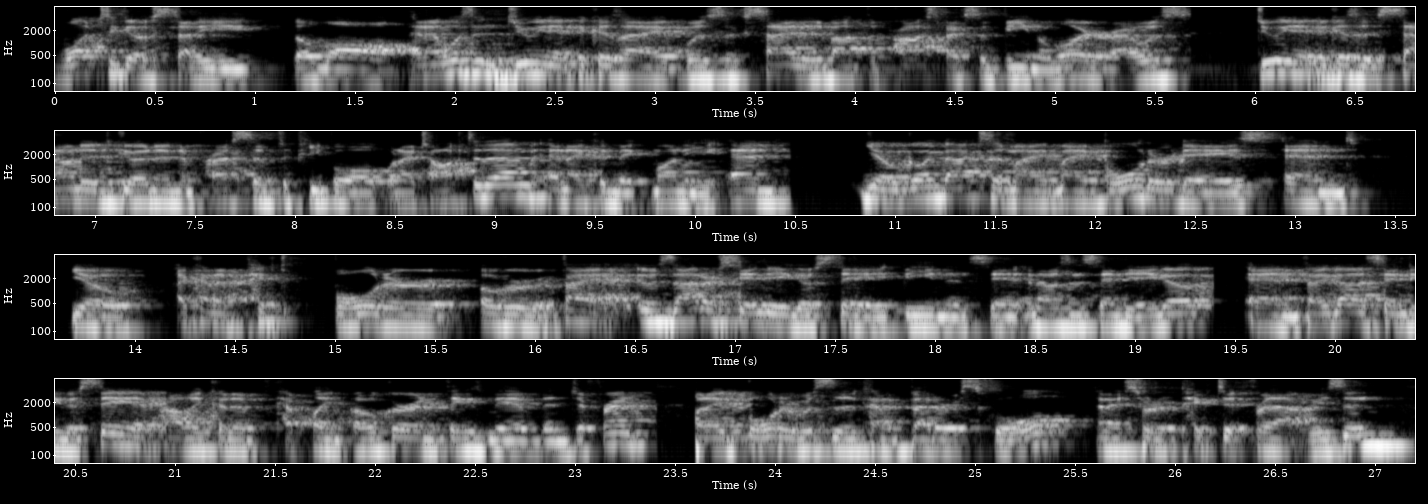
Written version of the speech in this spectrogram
want to go study the law. And i wasn't doing it because i was excited about the prospects of being a lawyer. I was doing it because it sounded good and impressive to people when i talked to them and i could make money. And you know, going back to my my Boulder days, and you know, I kind of picked Boulder over if I it was that or San Diego State being in San and I was in San Diego. And if I got to San Diego State, I probably could have kept playing poker and things may have been different. But I Boulder was the kind of better school, and I sort of picked it for that reason.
